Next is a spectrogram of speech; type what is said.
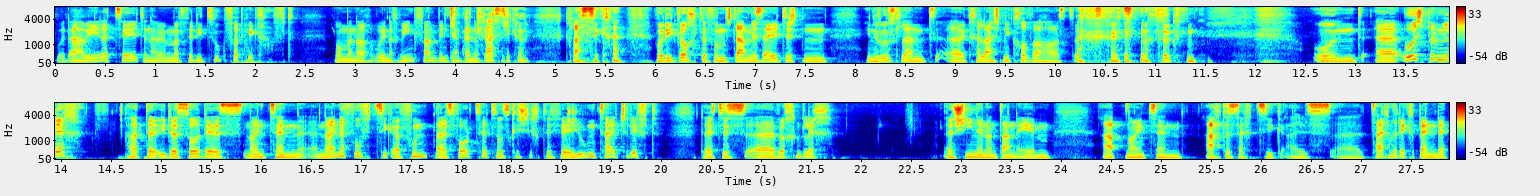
Wo da habe ich erzählt, den habe ich mir für die Zugfahrt gekauft, wo, man nach, wo ich nach Wien gefahren bin. Ja, Klassiker. Klassiker, wo die Tochter vom Stammesältesten in Russland äh, Kalaschnikowa heißt. Und äh, ursprünglich hat er wieder so das 1959 erfunden als Fortsetzungsgeschichte für eine Jugendzeitschrift. Da ist es äh, wöchentlich erschienen und dann eben ab 1968 als äh, Zeichentrickbände.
